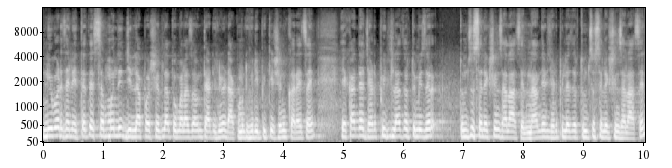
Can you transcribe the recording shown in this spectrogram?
निवड झाले तर ते संबंधित जिल्हा परिषदला तुम्हाला जाऊन त्या ठिकाणी डॉक्युमेंट व्हेरिफिकेशन करायचं आहे. एखाद्या झडपीला जर तुम्ही जर तुमचं सिलेक्शन झालं असेल नांदेड झडपीला जर तुमचं सिलेक्शन झालं असेल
